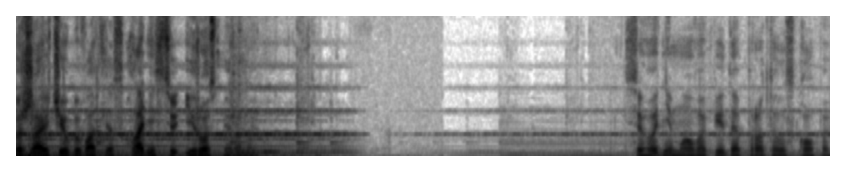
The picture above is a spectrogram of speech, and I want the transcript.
вважаючи обивателя складністю і розмірами. Сьогодні мова піде про телескопи.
